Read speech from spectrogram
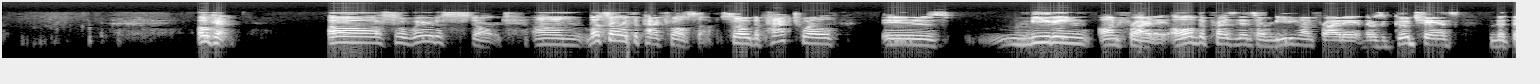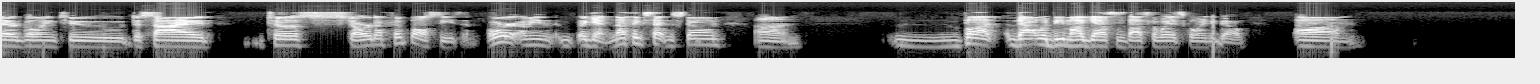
Okay. Uh, so where to start? Um, let's start with the Pac-12 stuff. So the Pac-12 is meeting on Friday. All of the presidents are meeting on Friday, and there's a good chance that they're going to decide to start a football season. Or, I mean, again, nothing set in stone. Um, but that would be my guess is that's the way it's going to go. Um,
